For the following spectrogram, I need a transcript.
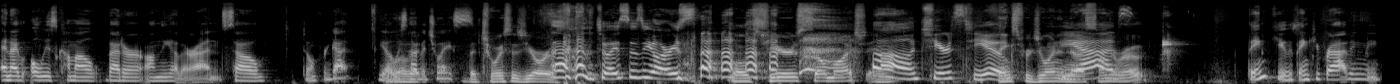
And I've always come out better on the other end. So don't forget, you always have it. a choice. The choice is yours. the choice is yours. well, cheers so much. oh, cheers to you. Thanks for joining yes. us on the road. Thank you. Thank you for having me.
